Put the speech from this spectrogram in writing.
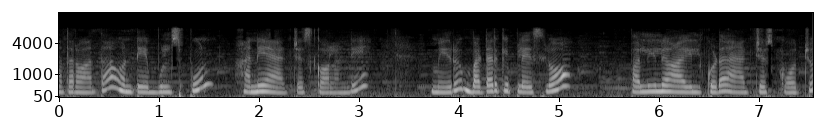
ఆ తర్వాత వన్ టేబుల్ స్పూన్ హనీ యాడ్ చేసుకోవాలండి. మీరు బటర్కి ప్లేస్లో పల్లీల ఆయిల్ కూడా యాడ్ చేసుకోవచ్చు.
